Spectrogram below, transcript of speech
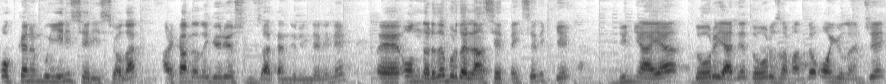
Okka'nın bu yeni serisi olan, arkamda da görüyorsunuz zaten ürünlerini. Ee, onları da burada lanse etmek istedik ki dünyaya doğru yerde, doğru zamanda 10 yıl önce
